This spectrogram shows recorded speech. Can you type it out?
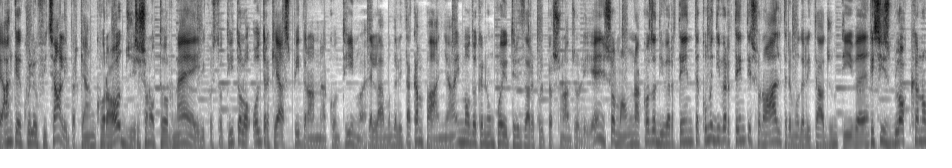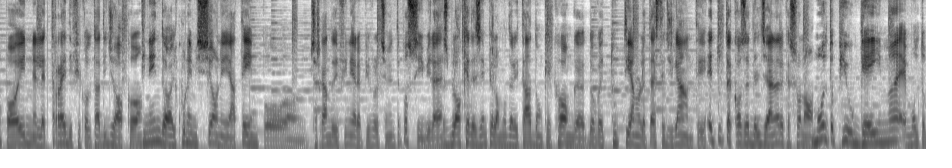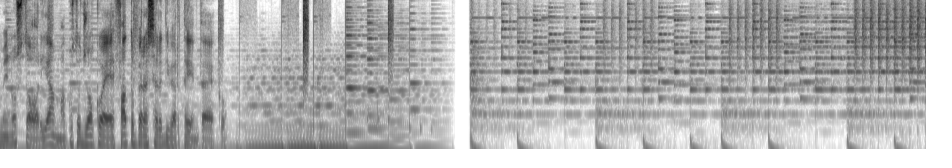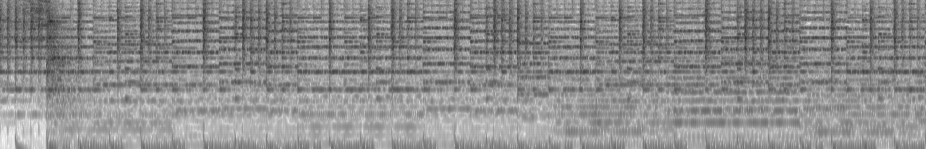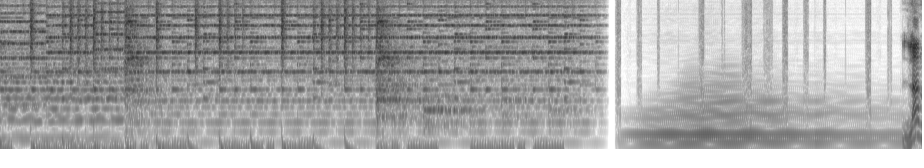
anche quelle ufficiali, perché ancora oggi ci sono tornei di questo titolo, oltre che a speedrun continue della modalità campagna, in modo che non puoi utilizzare quel personaggio lì. E insomma, una cosa divertente, come divertenti sono altre modalità aggiuntive che si sbloccano poi nelle tre difficoltà di gioco, finendo alcune missioni a tempo, cercando di finire più velocemente possibile. Sblocchi ad esempio la modalità Donkey Kong, dove tutti hanno le teste giganti e tutte cose del genere che sono molto più game e molto meno storia, ma questo gioco è fatto per essere divertente, ecco.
